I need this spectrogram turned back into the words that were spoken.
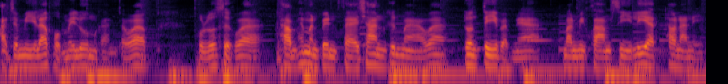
อาจจะมีแล้วผมไม่รู้เหมือนกัน แต่ว่า ผมรู้สึกว่าทำให้มันเป็นแฟชั่นขึ้นมาว่าดนตรีแบบเนี้ยมันมีความซีเรียสเท่านั้นเอง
